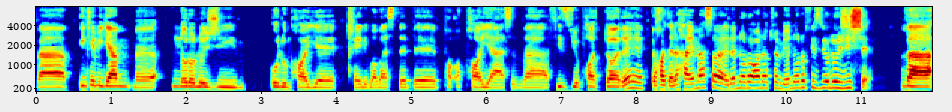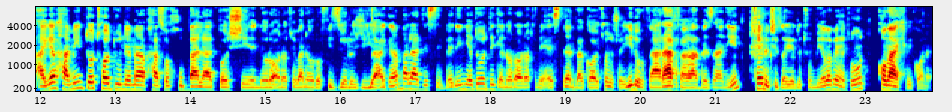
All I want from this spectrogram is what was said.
و اینکه میگم نورولوژی علوم های خیلی وابسته به پایس و فیزیوپات داره به خاطر همه مسائل نورو آناتومی و نوروفیزیولوژیشه. و اگر همین دو تا دونه مبحث رو خوب بلد باشین نورو آناتومی و نوروفیزیولوژی یا اگر بلد نیستین برین یه دور دیگه نورو آناتومی اسنل و گایتونش رو یه دور ورق فقط بزنین خیلی چیزا یادتون میاد و بهتون کمک می‌کنه.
